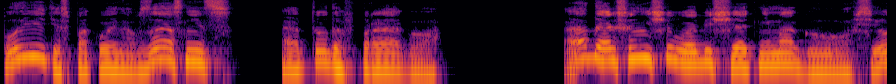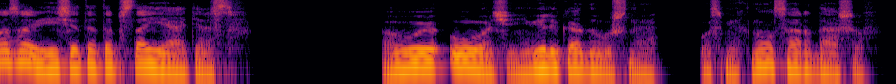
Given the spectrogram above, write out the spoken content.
Плывите спокойно в Засниц, оттуда в Прагу. А дальше ничего обещать не могу. Все зависит от обстоятельств. — Вы очень великодушны, — усмехнулся Ардашев.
